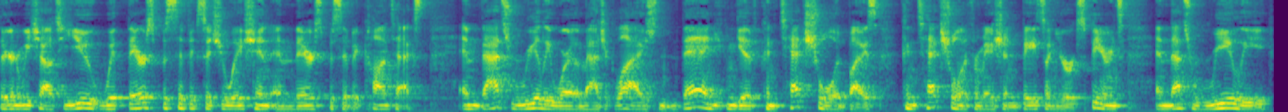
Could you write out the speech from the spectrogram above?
They're going to reach out to you with their specific situation and their specific context. And that's really where the magic lies. Then you can give contextual advice, contextual information based on your experience. And that's really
